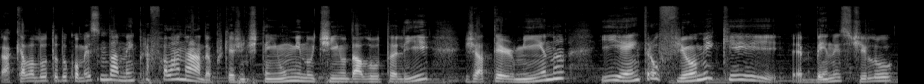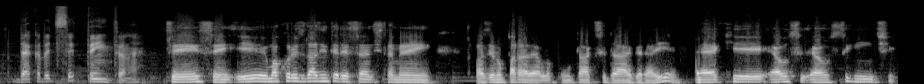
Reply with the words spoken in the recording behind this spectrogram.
Aquela luta do começo não dá nem pra falar nada, porque a gente tem um minutinho da luta ali, já termina e entra o filme que é bem no estilo década de 70, né? Sim, sim. E uma curiosidade interessante também, fazendo um paralelo com o Taxi Driver aí, é que é o, é o seguinte,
